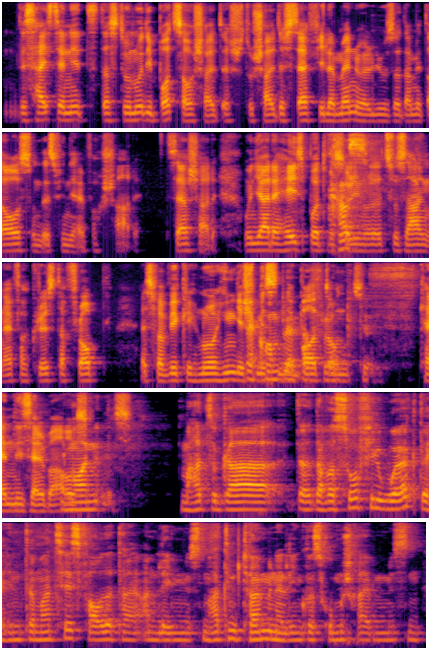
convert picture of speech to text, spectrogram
das heißt ja nicht, dass du nur die Bots ausschaltest. Du schaltest sehr viele Manual-User damit aus und das finde ich einfach schade. Sehr schade. Und ja, der Hazebot, was Krass. soll ich nur dazu sagen? Einfach größter Flop. Es war wirklich nur hingeschmissen, der, der Bot Flop. und kennen die selber aus. Meine, man hat sogar, da, da war so viel Work dahinter, man hat CSV-Datei anlegen müssen, man hat im Terminal irgendwas rumschreiben müssen.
